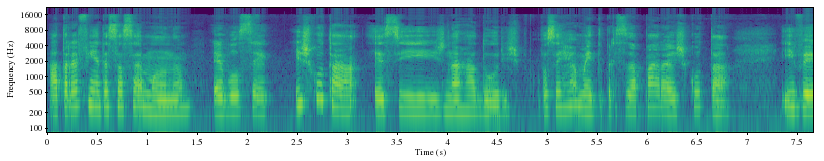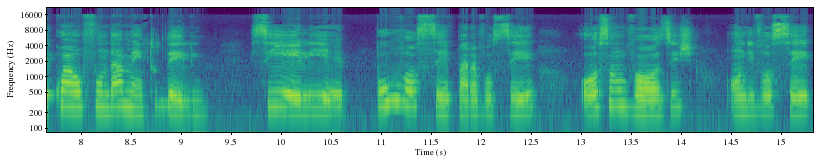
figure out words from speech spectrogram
A tarefinha dessa semana é você escutar esses narradores. Você realmente precisa parar e escutar e ver qual é o fundamento dele se ele é por você, para você, ou são vozes onde você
